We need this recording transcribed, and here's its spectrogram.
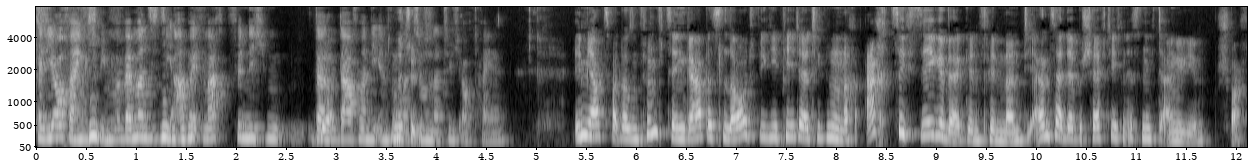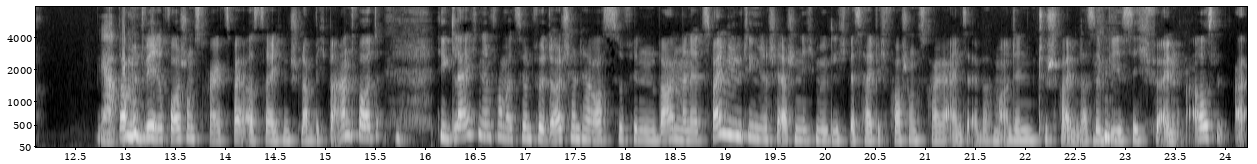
Hätte ich auch reingeschrieben. Wenn man sich die Arbeit macht, finde ich, dann ja, darf man die Informationen natürlich. natürlich auch teilen. Im Jahr 2015 gab es laut Wikipedia-Artikel nur noch 80 Sägewerke in Finnland. Die Anzahl der Beschäftigten ist nicht angegeben. Schwach. Ja. Damit wäre Forschungsfrage 2 ausreichend schlampig beantwortet. Die gleichen Informationen für Deutschland herauszufinden waren meine zweiminütigen Recherchen nicht möglich, weshalb ich Forschungsfrage 1 einfach mal unter den Tisch fallen lasse, wie es sich für einen, Aus äh,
